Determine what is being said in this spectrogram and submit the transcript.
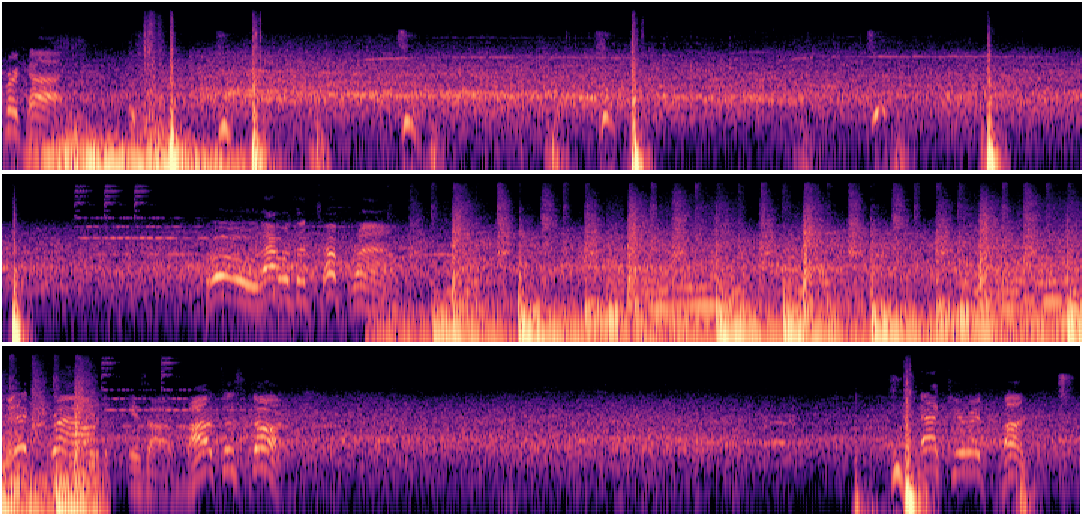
Uppercuts. Oh, that was a tough round. Next round is about to start. Accurate punch.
